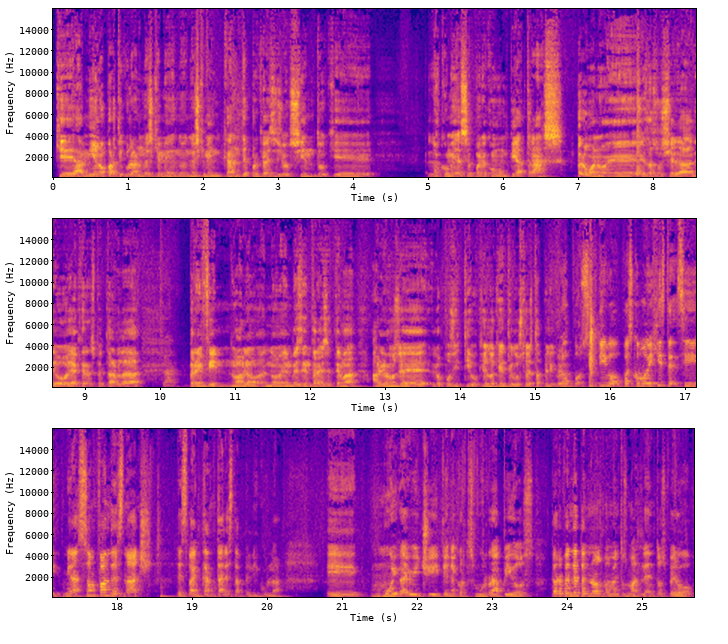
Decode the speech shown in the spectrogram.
que a mí en lo particular no es que me, no, no es que me encante, porque a veces yo siento que la comedia se pone como un pie atrás, pero bueno, eh, es la sociedad de hoy, hay que respetarla. Claro. Pero en fin, no hablemos, no, en vez de entrar en ese tema, hablemos de lo positivo. ¿Qué es lo que te gustó de esta película? Lo positivo, pues como dijiste, sí, mira, si son fan de Snatch, les va a encantar esta película. Eh, muy Guy Ritchie, tiene cortes muy rápidos. De repente tenemos momentos más lentos, pero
